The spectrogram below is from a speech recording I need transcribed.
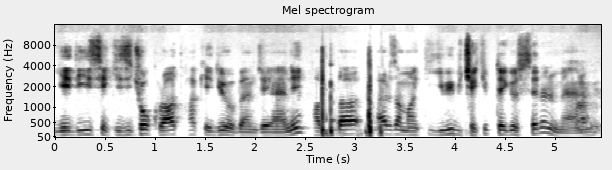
7'yi 8'i çok rahat hak ediyor bence yani. Hatta her zamanki gibi bir çekip de gösterelim yani. Tabii.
